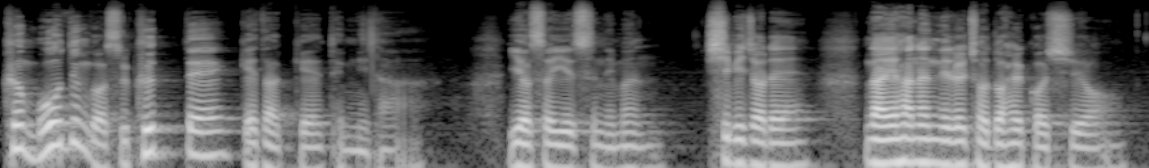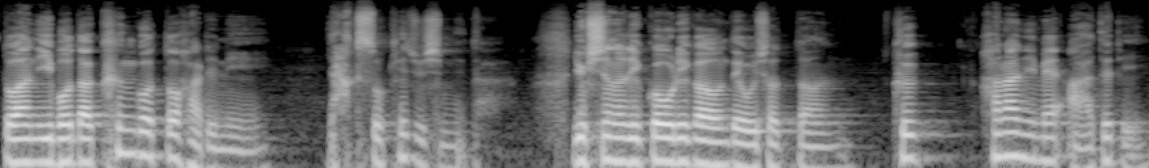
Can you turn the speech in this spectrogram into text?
그 모든 것을 그때 깨닫게 됩니다. 이어서 예수님은 12절에 나의 하는 일을 저도 할 것이요 또한 이보다 큰 것도 하리니 약속해 주십니다. 육신을 입고 우리 가운데 오셨던 그 하나님의 아들이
